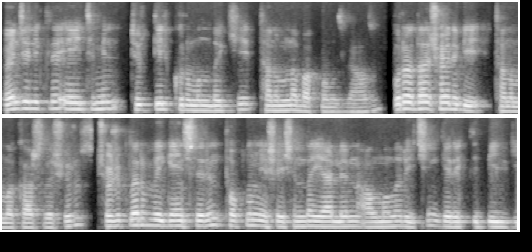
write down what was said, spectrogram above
Öncelikle eğitimin Türk Dil Kurumu'ndaki tanımına bakmamız lazım. Burada şöyle bir tanımla karşılaşıyoruz. Çocukların ve gençlerin toplum yaşayışında yerlerini almaları için gerekli bilgi,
